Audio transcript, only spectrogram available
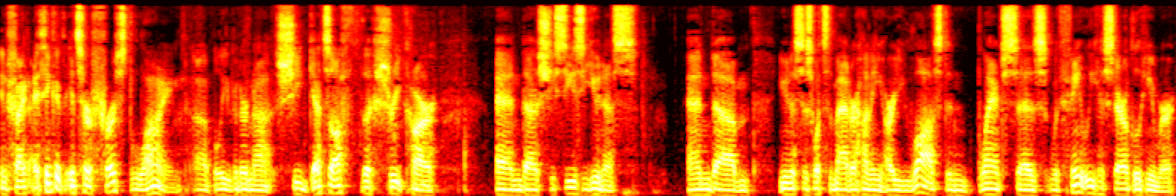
in fact, I think it, it's her first line. Uh, believe it or not, she gets off the streetcar and uh, she sees Eunice, and um, Eunice says, "What's the matter, honey? Are you lost?" And Blanche says, with faintly hysterical humor.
